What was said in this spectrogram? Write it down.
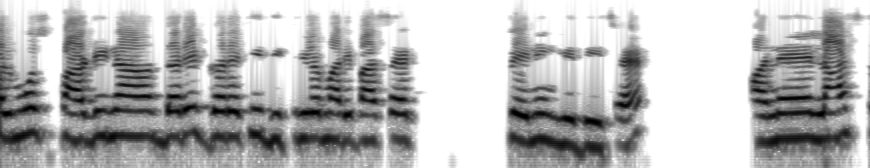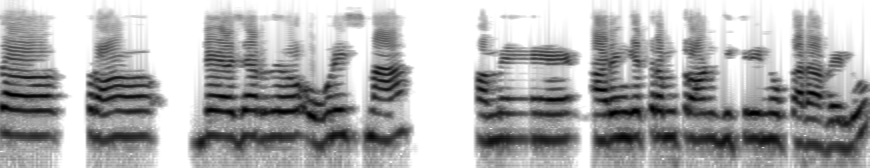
ઓલમોસ્ટ પાર્ટીના દરેક ઘરેથી દીકરીઓ મારી પાસે ટ્રેનિંગ લીધી છે. અને લાસ્ટ ત્રણ, બે હજાર ઓગણીસમાં અમે આરંગેત્રમ ત્રણ દીકરીનું કરાવેલું.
